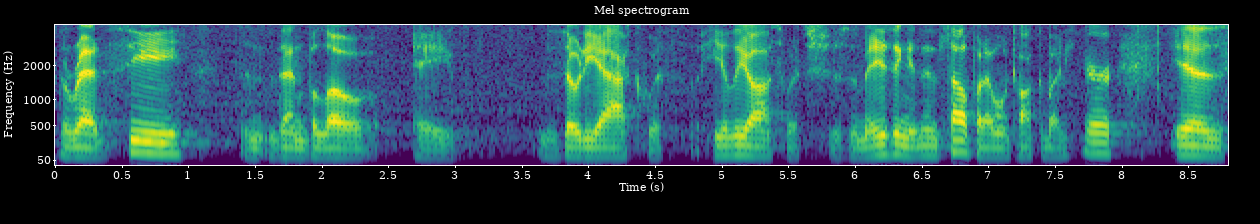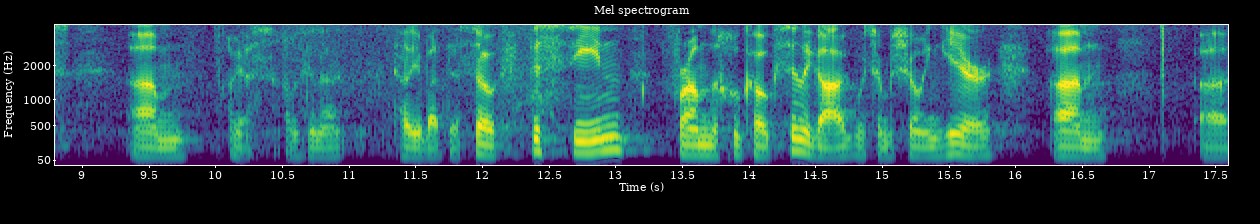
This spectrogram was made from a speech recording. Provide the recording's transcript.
the Red Sea, and then below a zodiac with Helios, which is amazing in itself, but I won't talk about here, is um, oh, yes, I was going to tell you about this. So, this scene from the Huqoq synagogue, which I'm showing here, um, uh,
